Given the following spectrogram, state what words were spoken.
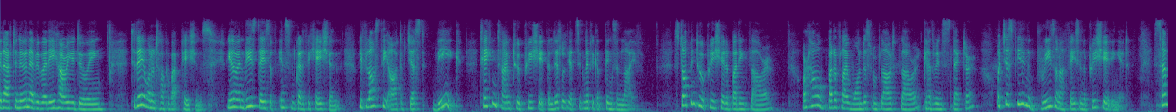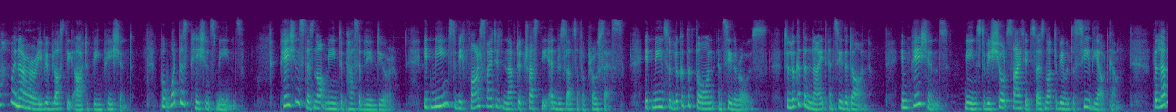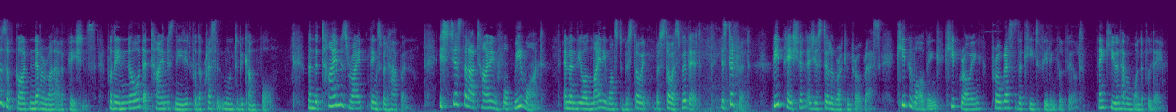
Good afternoon, everybody. How are you doing? Today, I want to talk about patience. You know, in these days of instant gratification, we've lost the art of just being, taking time to appreciate the little yet significant things in life. Stopping to appreciate a budding flower, or how a butterfly wanders from flower to flower, gathering its nectar, or just feeling the breeze on our face and appreciating it. Somehow, in our hurry, we've lost the art of being patient. But what does patience means? Patience does not mean to passively endure. It means to be far-sighted enough to trust the end results of a process. It means to look at the thorn and see the rose, to look at the night and see the dawn. Impatience means to be short-sighted so as not to be able to see the outcome. The lovers of God never run out of patience, for they know that time is needed for the crescent moon to become full. When the time is right, things will happen. It's just that our timing of what we want and when the Almighty wants to bestow it, bestow us with it, is different. Be patient as you're still a work in progress. Keep evolving, keep growing. Progress is the key to feeling fulfilled. Thank you and have a wonderful day.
